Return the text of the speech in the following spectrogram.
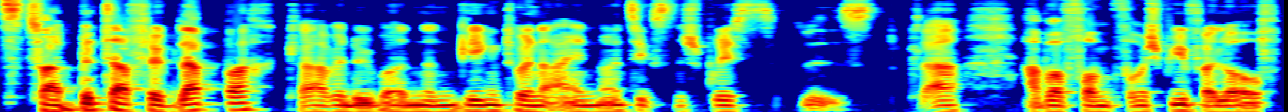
ist zwar bitter für Gladbach, klar, wenn du über einen Gegentor in der 91. sprichst, ist klar, aber vom, vom Spielverlauf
